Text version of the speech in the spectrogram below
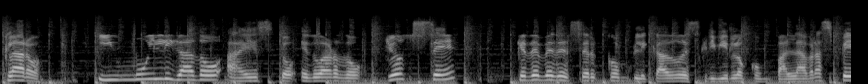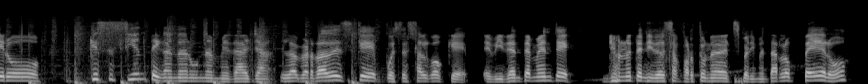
Claro, y muy ligado a esto, Eduardo, yo sé que debe de ser complicado describirlo con palabras, pero ¿qué se siente ganar una medalla? La verdad es que pues es algo que evidentemente yo no he tenido esa fortuna de experimentarlo, pero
